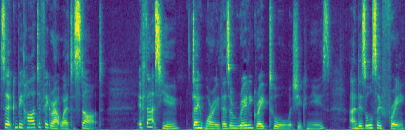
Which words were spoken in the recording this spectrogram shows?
so it can be hard to figure out where to start. If that's you, don't worry, there's a really great tool which you can use and is also free.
